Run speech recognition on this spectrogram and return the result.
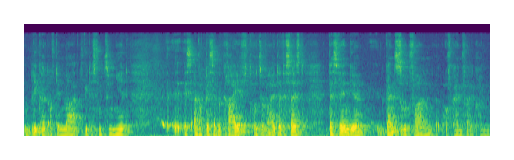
einen Blick hat auf den Markt, wie das funktioniert, äh, es einfach besser begreift und so weiter. Das heißt, das werden wir ganz zurückfahren auf keinen Fall können.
